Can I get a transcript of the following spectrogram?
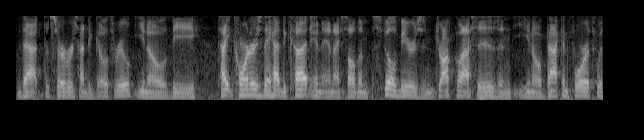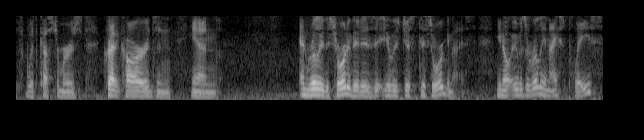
that the servers had to go through. You know, the tight corners they had to cut and, and I saw them spill beers and drop glasses and you know back and forth with, with customers credit cards and and and really the short of it is it was just disorganized you know it was a really nice place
